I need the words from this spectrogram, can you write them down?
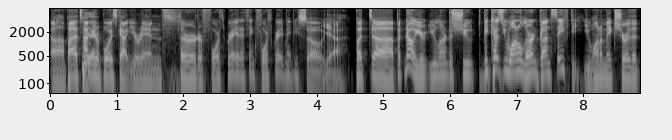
Uh, by the time Yeah. you're a Boy Scout, you're in third or fourth grade, I think, fourth grade maybe. So yeah, but uh, but no, you you learn to shoot because you want to learn gun safety. You want to make sure that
